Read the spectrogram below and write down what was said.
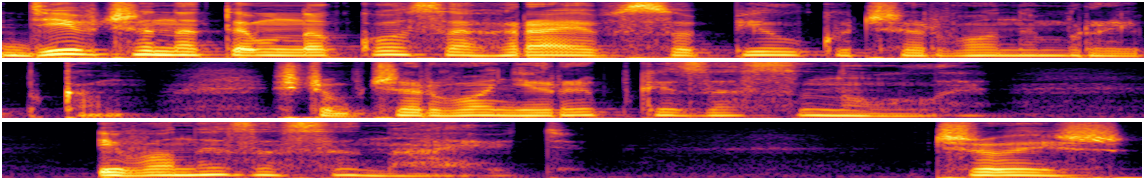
Дівчина темнокоса грає в сопілку червоним рибкам, щоб червоні рибки заснули, і вони засинають. Чуєш,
